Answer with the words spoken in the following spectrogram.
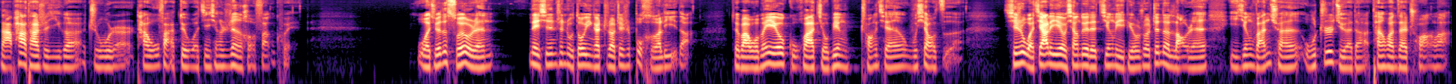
哪怕他是一个植物人，他无法对我进行任何反馈。我觉得所有人内心深处都应该知道这是不合理的，对吧？我们也有古话“久病床前无孝子”。其实我家里也有相对的经历，比如说真的老人已经完全无知觉的瘫痪在床了，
